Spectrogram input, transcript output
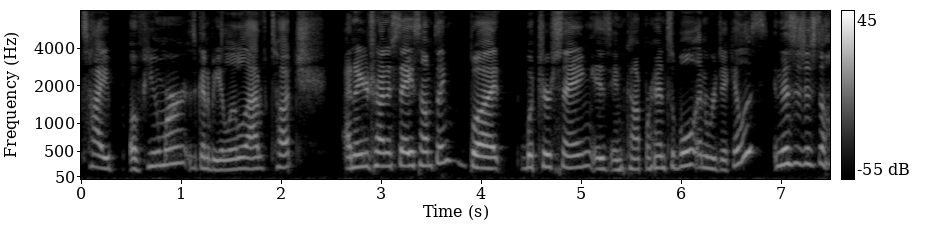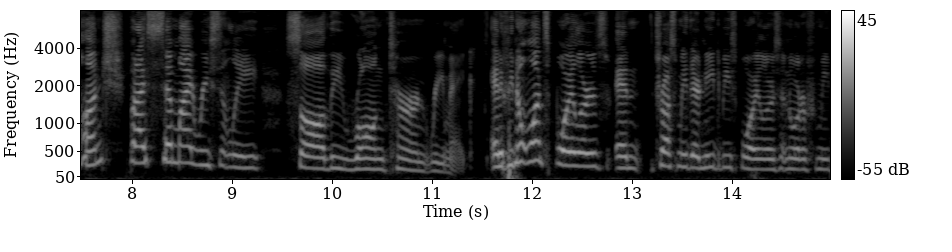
type of humor is gonna be a little out of touch. I know you're trying to say something, but what you're saying is incomprehensible and ridiculous. And this is just a hunch, but I semi recently saw the Wrong Turn remake. And if you don't want spoilers, and trust me, there need to be spoilers in order for me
